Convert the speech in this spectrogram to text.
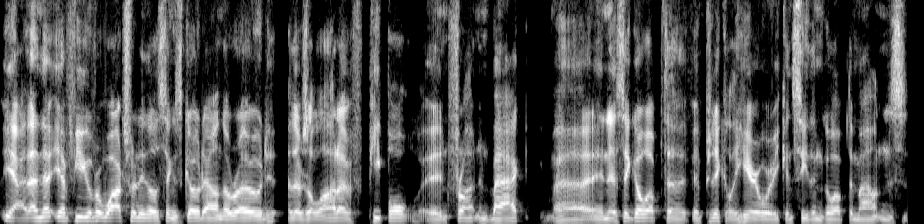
Yeah, and if you ever watch one of those things go down the road, there's a lot of people in front and back, uh, and as they go up the, particularly here where you can see them go up the mountains,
